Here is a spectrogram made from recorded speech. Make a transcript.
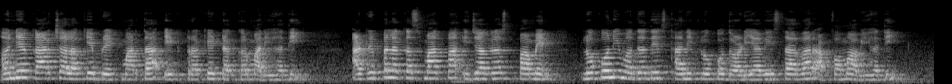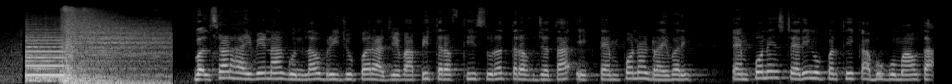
અન્ય કાર ચાલકે બ્રેક મારતા એક ટ્રકે ટક્કર મારી હતી. આ ટ્રિપલ અકસ્માતમાં ઇજાગ્રસ્ત પામેલ લોકોની મદદે સ્થાનિક લોકો દોડી આવી સારવાર આપવામાં આવી હતી. વલસાડ હાઈવેના ગુંદલાવ બ્રિજ ઉપર આજે વાપી તરફથી સુરત તરફ જતા એક ટેમ્પોના ડ્રાઈવરે ટેમ્પોને સ્ટેરિંગ ઉપરથી કાબુ ગુમાવતા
